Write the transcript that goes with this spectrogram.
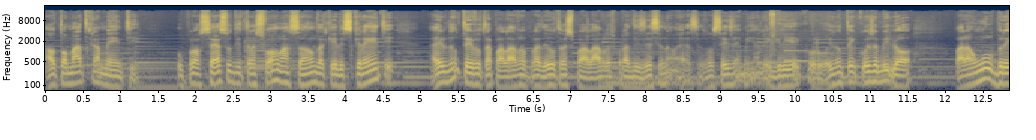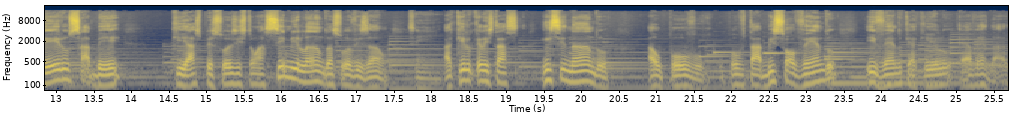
automaticamente o processo de transformação daqueles crentes, Aí ele não teve outra palavra para outras palavras para dizer senão essas. Vocês é minha alegria e coroa. E não tem coisa melhor para um obreiro saber que as pessoas estão assimilando a sua visão. Sim. Aquilo que ele está ensinando ao povo, o povo está absolvendo e vendo que aquilo é a verdade.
